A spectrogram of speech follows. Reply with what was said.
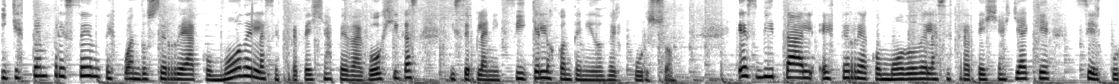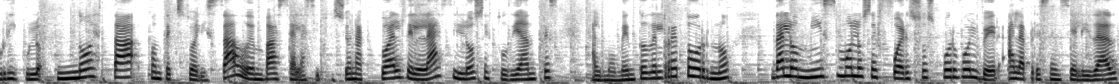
y que estén presentes cuando se reacomoden las estrategias pedagógicas y se planifiquen los contenidos del curso. Es vital este reacomodo de las estrategias, ya que si el currículo no está contextualizado en base a la situación actual de las y los estudiantes al momento del retorno, da lo mismo los esfuerzos por volver a la presencialidad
